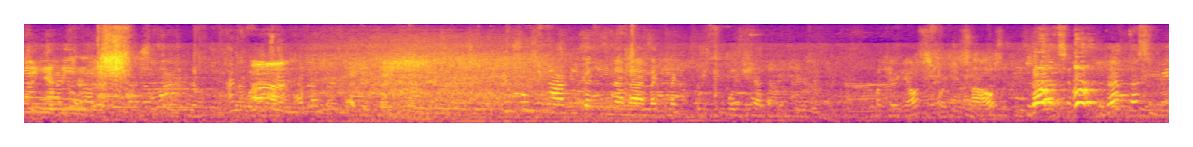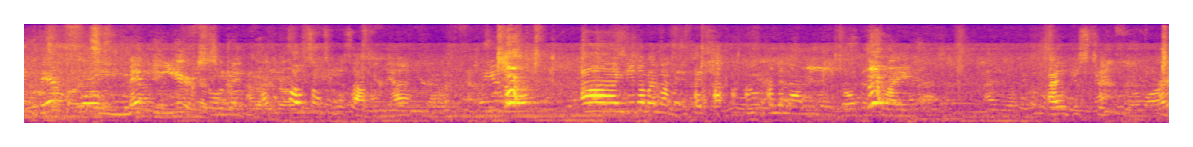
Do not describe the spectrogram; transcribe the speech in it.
Sige, picture. Ano tayo? Yung kung kanina na siya ng materials for his house, that's, that has been there for many years already. Ano house ang sinasabi niya? So you know, ah hindi naman namin, ay, ah, ang ano namin dito, that's why I'll just straightforward.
